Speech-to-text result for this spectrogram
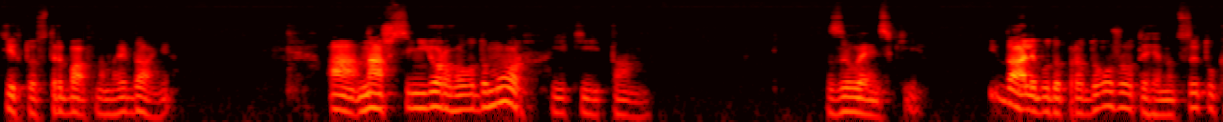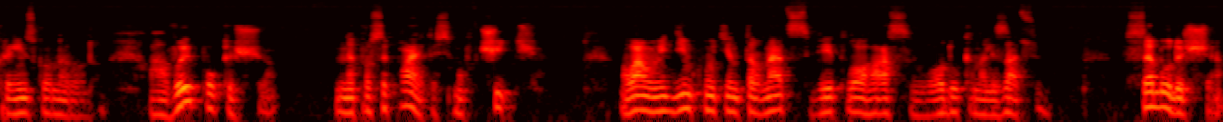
Ті, хто стрибав на Майдані. А наш сеньор Голодомор, який там Зеленський, і далі буде продовжувати геноцид українського народу. А ви поки що не просипаєтесь, мовчіть. Вам відімкнуть інтернет, світло, газ, воду, каналізацію. Все буде ще.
